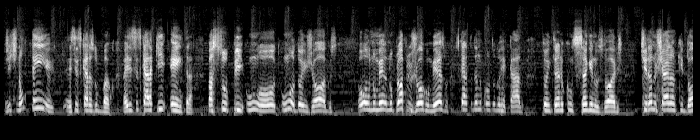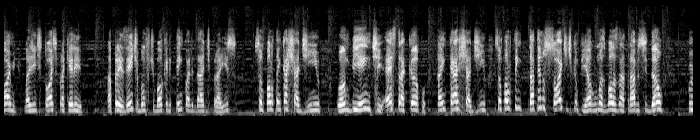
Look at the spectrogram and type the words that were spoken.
a gente não tem esses caras do banco, mas esses caras que entra para suprir um ou outro, um ou dois jogos, ou no, no próprio jogo mesmo, os caras estão dando conta do recado, estão entrando com sangue nos olhos, tirando o Sherlock que dorme, mas a gente torce para que ele apresente o bom futebol, que ele tem qualidade para isso. O São Paulo tá encaixadinho, o ambiente extra-campo tá encaixadinho. São Paulo tem, tá tendo sorte de campeão, algumas bolas na trave se dão por,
